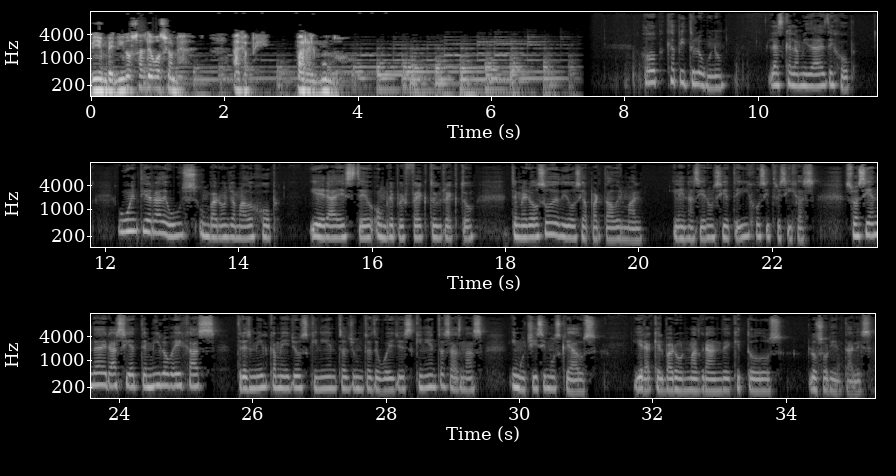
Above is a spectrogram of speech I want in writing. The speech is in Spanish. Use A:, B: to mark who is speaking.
A: Bienvenidos al devocional. Hágame para el mundo.
B: Job capítulo 1 Las calamidades de Job. Hubo en tierra de Uz un varón llamado Job, y era este hombre perfecto y recto, temeroso de Dios y apartado del mal. Y le nacieron siete hijos y tres hijas. Su hacienda era siete mil ovejas, tres mil camellos, quinientas yuntas de bueyes, quinientas asnas, y muchísimos criados, y era aquel varón más grande que todos los orientales.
